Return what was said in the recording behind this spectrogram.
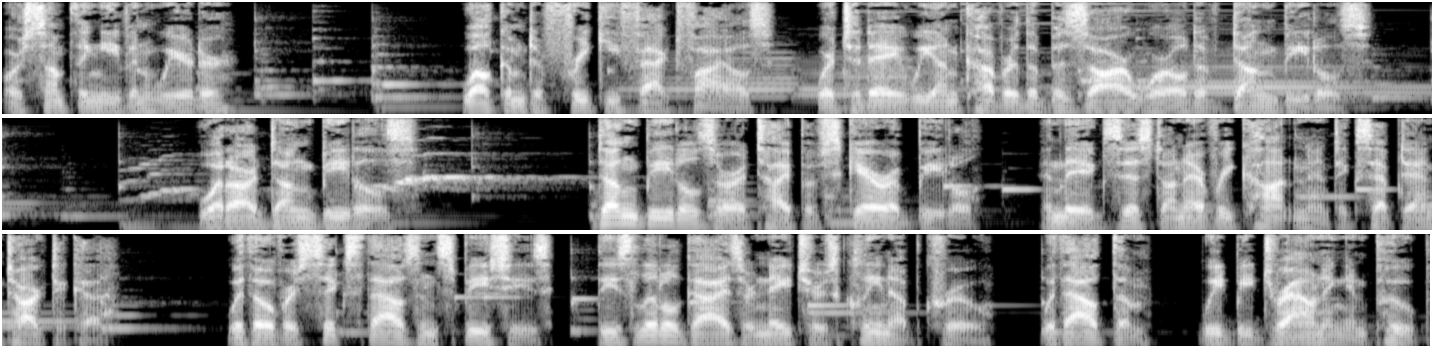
or something even weirder? Welcome to Freaky Fact Files, where today we uncover the bizarre world of dung beetles. What are dung beetles? Dung beetles are a type of scarab beetle, and they exist on every continent except Antarctica. With over 6,000 species, these little guys are nature's cleanup crew. Without them, we'd be drowning in poop.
